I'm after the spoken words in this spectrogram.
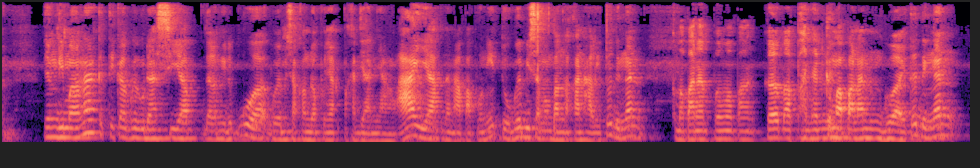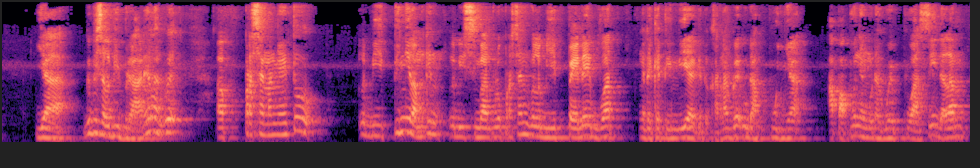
Yang di mana ketika gue udah siap dalam hidup gue gue misalkan udah punya pekerjaan yang layak dan apa pun itu gue bisa membanggakan hal itu dengan kemapanan pemapanan kemapanan kemapanan gue itu dengan ya gue bisa lebih berani lah gue eh, persenannya itu lebih tinggi lah mungkin lebih 90% gue lebih pede buat ngedeketin dia gitu. Karena gue udah punya apa pun yang udah gue puasi dalam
